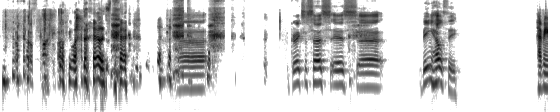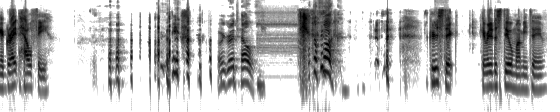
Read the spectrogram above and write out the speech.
what the hell is that? Uh, great success is uh, being healthy. Having a great healthy. Having great health. What the fuck? Acoustic. Get ready to steal mummy team.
